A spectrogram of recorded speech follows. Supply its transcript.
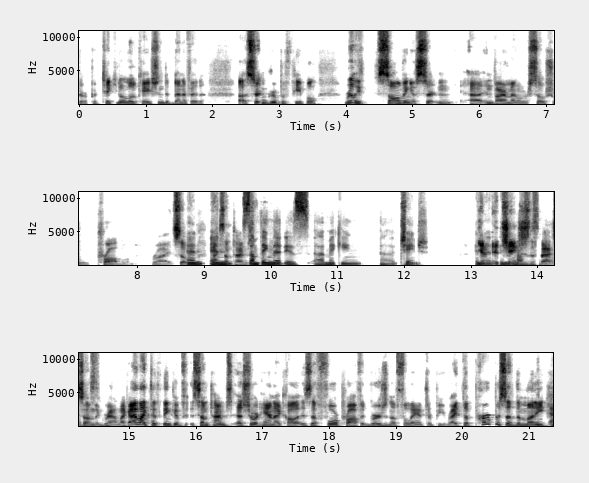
or a particular location to benefit a, certain group of people really solving a certain uh, environmental or social problem right? So and and sometimes something that is uh, making uh, change yeah, the, it changes the, the facts on the ground. Like I like to think of sometimes a shorthand I call it is a for-profit version of philanthropy, right? The purpose of the money yeah.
